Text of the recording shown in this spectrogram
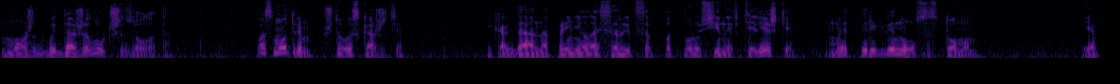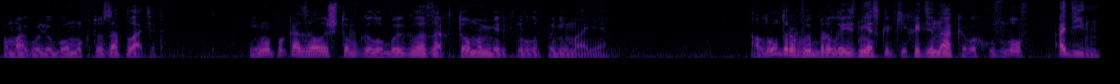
Может быть, даже лучше золота. Посмотрим, что вы скажете» и когда она принялась рыться под парусиной в тележке, Мэт переглянулся с Томом. «Я помогу любому, кто заплатит». Ему показалось, что в голубых глазах Тома мелькнуло понимание. А Лудер выбрала из нескольких одинаковых узлов один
